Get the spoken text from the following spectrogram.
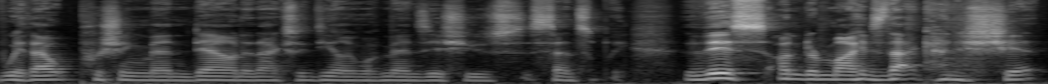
without pushing men down and actually dealing with men's issues sensibly. This undermines that kind of shit.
